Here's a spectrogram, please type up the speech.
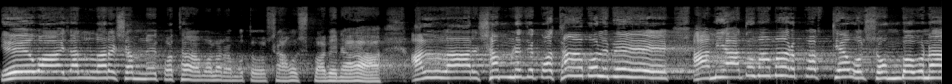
কেউ আজ আল্লাহর সামনে কথা বলার মতো সাহস পাবে না। আল্লাহর সামনে যে কথা বলবে, আমি আদম আমার পক্ষেও সম্ভব না।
